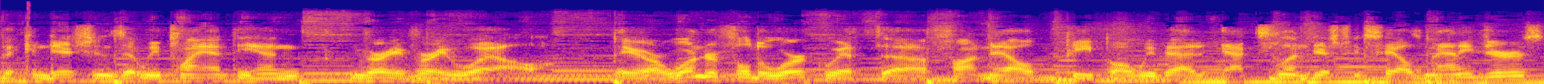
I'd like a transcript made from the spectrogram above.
the conditions that we plant in very, very well. They are wonderful to work with uh, Fontanelle people. We've had excellent district sales managers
